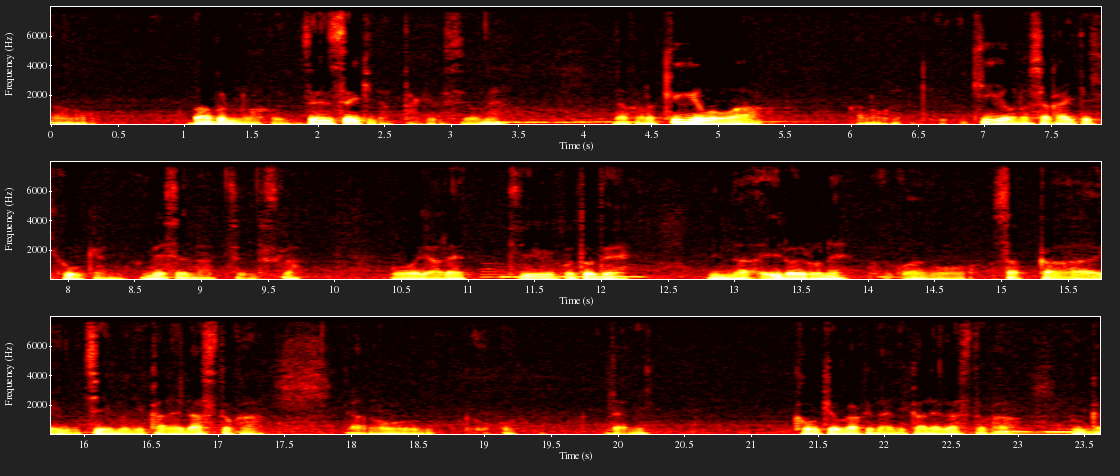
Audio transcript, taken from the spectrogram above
あのバブルの全盛期だったわけですよね。だから企業はあの企業の社会的貢献メセナっていうんですかをやれっていうことでみんないろいろねあのサッカーチームに金出すとかあの何公共楽団に金出すとか文化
